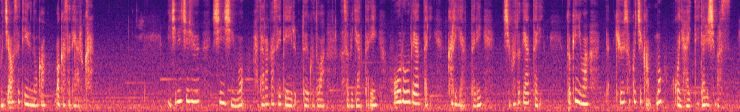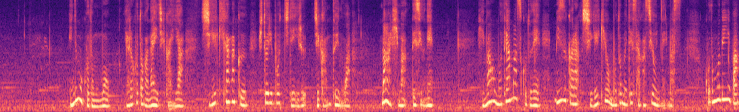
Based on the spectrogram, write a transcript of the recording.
持ち合わせているのが若さであるから。一日中心身を働かせているということは遊びであったり放浪であったり狩りであったり仕事であったり時には休息時間もここに入っていたりします。犬も子供もやることがない時間や刺激がなく一りぼっちでいる時間というのはまあ暇ですよね。暇を持て余すことで自ら刺激を求めて探すようになります。子供で言えば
